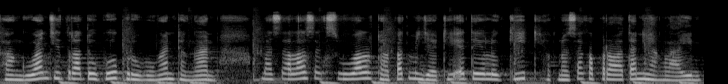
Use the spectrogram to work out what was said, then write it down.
Gangguan citra tubuh berhubungan dengan masalah seksual dapat menjadi etiologi diagnosa keperawatan yang lain.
